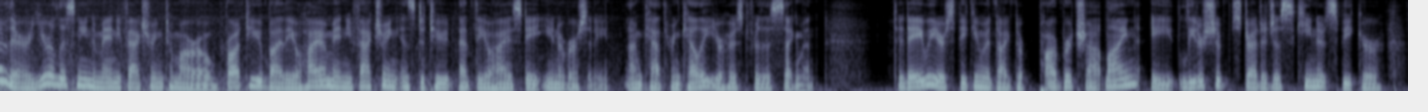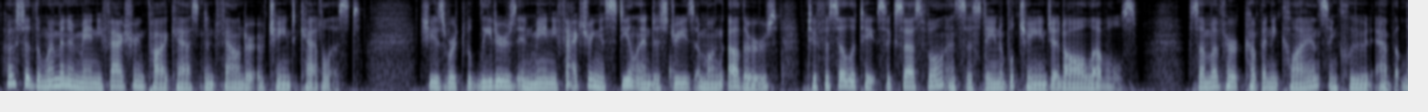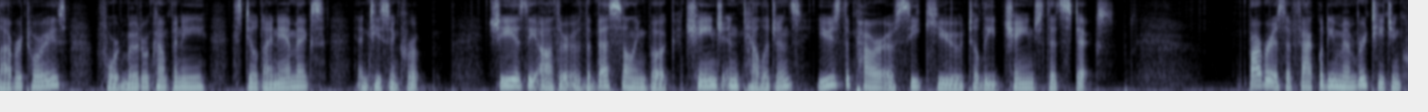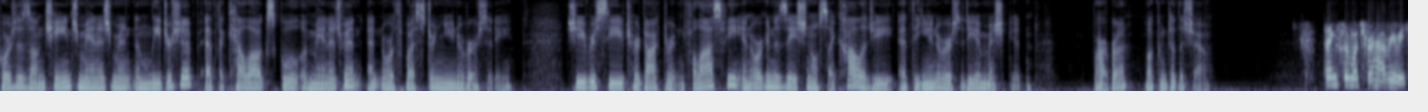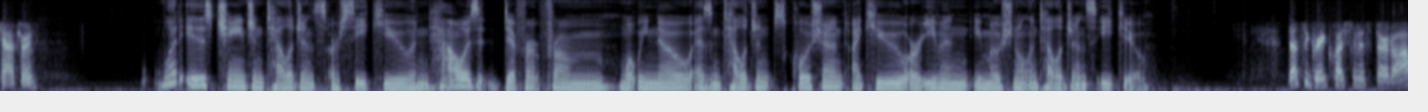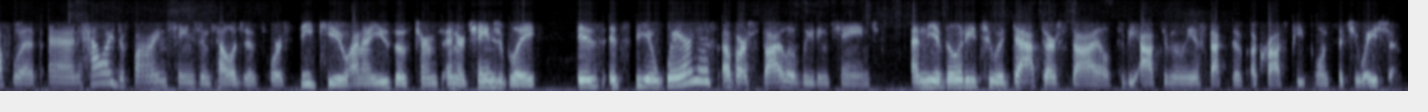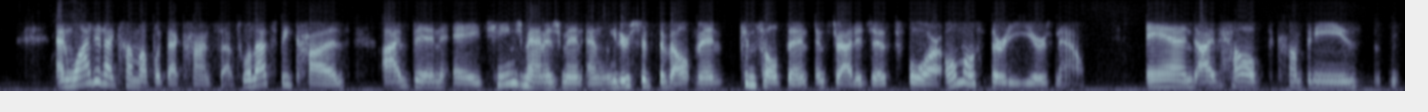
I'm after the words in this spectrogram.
Hello there. You're listening to Manufacturing Tomorrow, brought to you by the Ohio Manufacturing Institute at The Ohio State University. I'm Katherine Kelly, your host for this segment. Today, we are speaking with Dr. Barbara Trautlein, a leadership strategist, keynote speaker, host of the Women in Manufacturing podcast, and founder of Change Catalyst. She has worked with leaders in manufacturing and steel industries, among others, to facilitate successful and sustainable change at all levels. Some of her company clients include Abbott Laboratories, Ford Motor Company, Steel Dynamics, and ThyssenKrupp. She is the author of the best selling book, Change Intelligence Use the Power of CQ to Lead Change That Sticks. Barbara is a faculty member teaching courses on change management and leadership at the Kellogg School of Management at Northwestern University. She received her doctorate in philosophy and organizational psychology at the University of Michigan. Barbara, welcome to the show. Thanks so much for having me, Catherine. What is change intelligence or CQ, and how is it different from what we know as intelligence quotient, IQ, or even emotional intelligence, EQ? That's a great question to start off with. And how I define change intelligence or CQ, and I use those terms interchangeably, is it's the awareness of our style of leading change and the ability to adapt our style to be optimally effective across people and situations. And why did I come up with that concept? Well, that's because I've been a change management and leadership development consultant and strategist for almost 30 years now. And I've helped companies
